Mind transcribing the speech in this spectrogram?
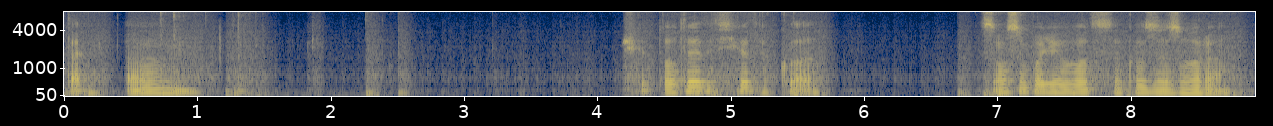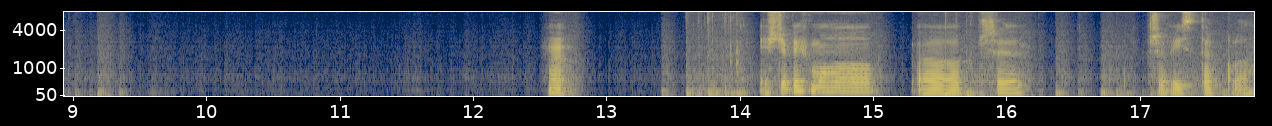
tak, um, toto je teďka takhle se musím podívat takhle ze zhora. Hm. Ještě bych mohl uh, pře, převíst takhle.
